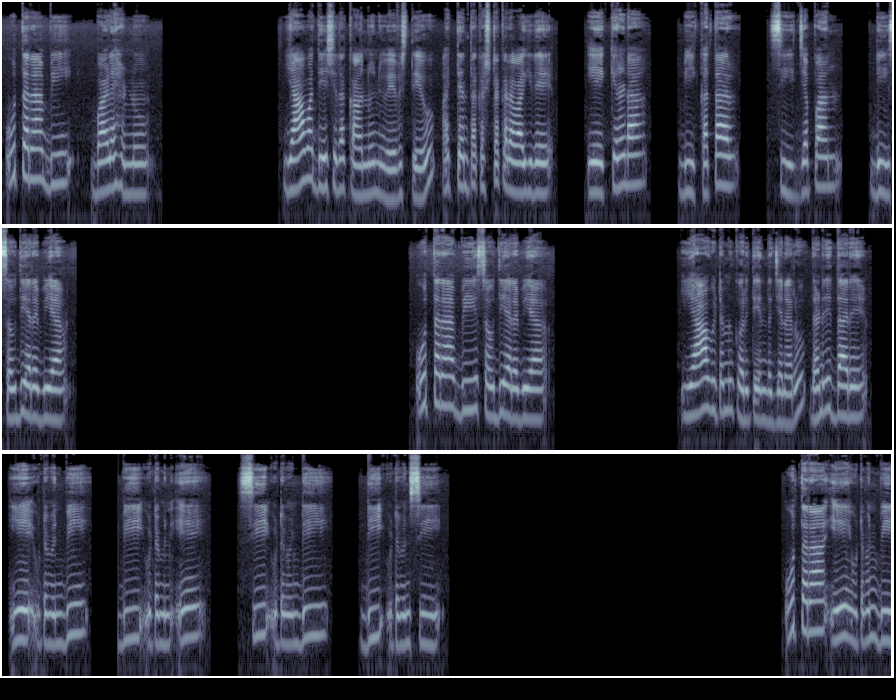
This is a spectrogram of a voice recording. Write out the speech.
ಉತ್ತರ ಬಿ, ಬಾಳೆಹಣ್ಣು. ಯಾವ ದೇಶದ ಕಾನೂನು ವ್ಯವಸ್ಥೆಯು ಅತ್ಯಂತ ಕಷ್ಟಕರವಾಗಿದೆ? A, Canada B Qatar, C Japan, D Saudi Arabia. ಉತ್ತರ ಬಿ ಸೌದಿ ಅರೇಬಿಯಾ. ಯಾವ ವಿಟಮಿನ್ ಕೊರತೆಯಿಂದ ಜನರು ದಣಿದಿದ್ದಾರೆ? A vitamin B B vitamin A, C vitamin D D vitamin C. ಉತ್ತರ ಎ ವಿಟಮಿನ್ ಬಿ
